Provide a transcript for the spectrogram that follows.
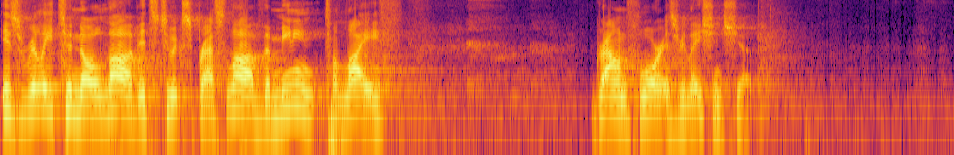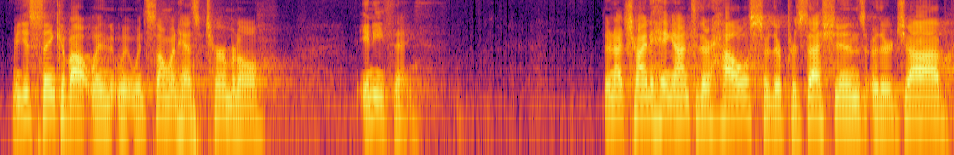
is really to know love, it's to express love. The meaning to life ground floor is relationship. I mean, just think about when, when someone has terminal anything. They're not trying to hang on to their house or their possessions or their job.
